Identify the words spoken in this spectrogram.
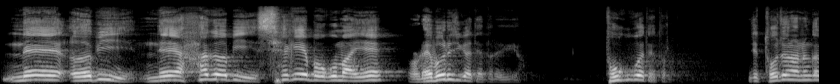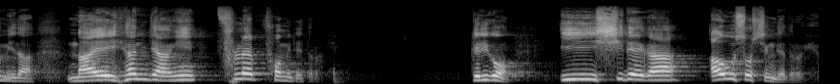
내 업이, 내 학업이 세계보고마의 레버리지가 되도록요. 도구가 되도록. 이제 도전하는 겁니다. 나의 현장이 플랫폼이 되도록. 그리고 이 시대가 아웃소싱 되도록 해요.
